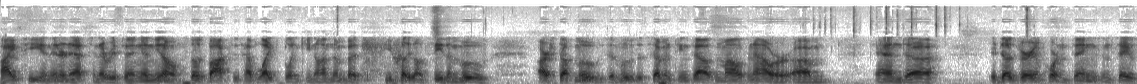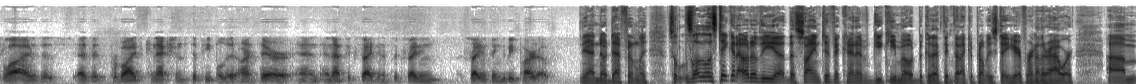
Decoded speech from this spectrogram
IT and internet and everything, and you know those boxes have lights blinking on them, but you really don't see them move. Our stuff moves. It moves at 17,000 miles an hour, um, and uh, it does very important things and saves lives as as it provides connections to people that aren't there, and and that's exciting. It's exciting exciting thing to be part of. Yeah, no, definitely. So, let's take it out of the uh, the scientific kind of geeky mode because I think that I could probably stay here for another hour. Um,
